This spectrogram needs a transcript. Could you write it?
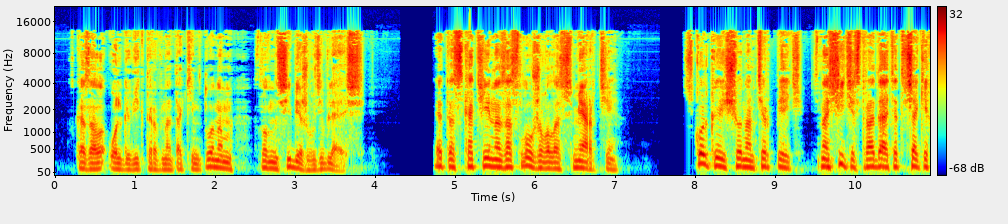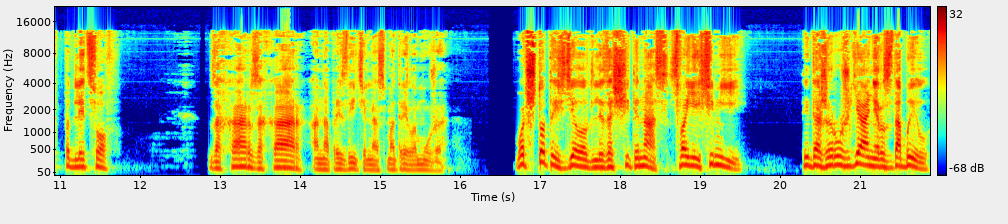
— сказала Ольга Викторовна таким тоном, словно себе же удивляясь. «Эта скотина заслуживала смерти. Сколько еще нам терпеть, сносить и страдать от всяких подлецов?» «Захар, Захар!» — она презрительно осмотрела мужа. «Вот что ты сделал для защиты нас, своей семьи? Ты даже ружья не раздобыл.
